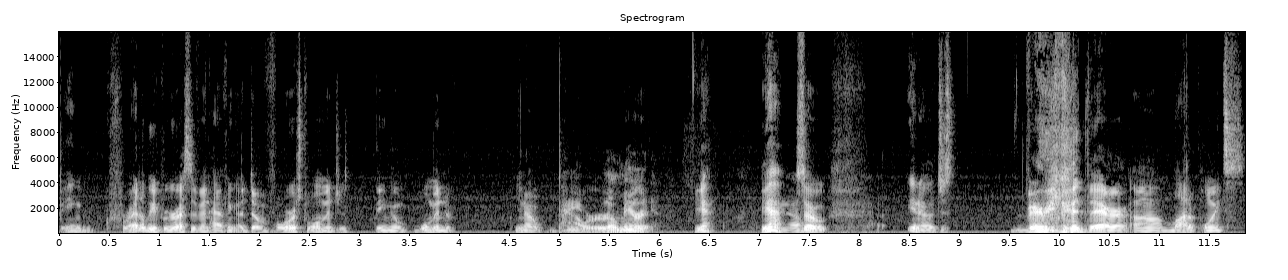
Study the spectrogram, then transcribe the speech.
being incredibly progressive and having a divorced woman just being a woman of you know power the or merit. lead. Yeah, yeah. You know? So, you know, just very good there. Um, a lot of points.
